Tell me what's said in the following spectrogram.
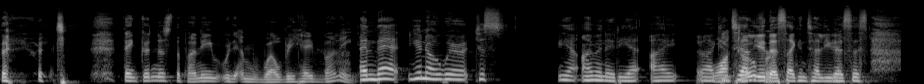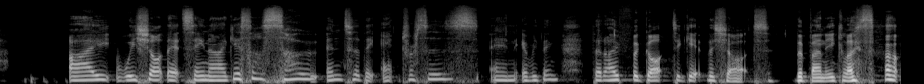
Thank goodness the bunny, I mean, well-behaved bunny. and that you know where it just yeah i'm an idiot i i can tell you this i can tell you guys this i we shot that scene and i guess i was so into the actresses and everything that i forgot to get the shot the bunny close up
